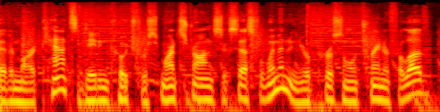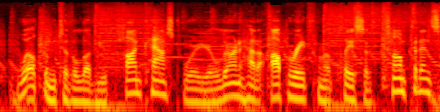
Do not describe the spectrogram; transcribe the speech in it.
Evan Marc Katz, dating coach for smart, strong, successful women and your personal trainer for love. Welcome to the Love U podcast, where you'll learn how to operate from a place of confidence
